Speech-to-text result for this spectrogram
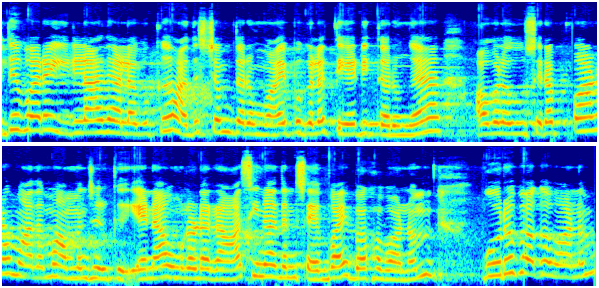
இதுவரை இல்லாத அளவுக்கு அதிர்ஷ்டம் தரும் வாய்ப்புகளை தேடி தருங்க. அவ்வளவு சிறப்பான மாதமாக அமைஞ்சிருக்கு. ஏன்னா உங்களோட ராசிநாதன் செவ்வாய் பகவானும் குரு பகவானும்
